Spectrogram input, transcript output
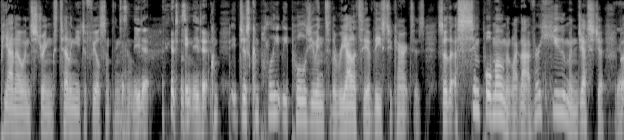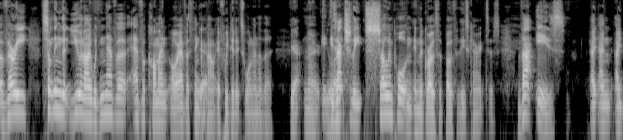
piano and strings telling you to feel something. doesn't need it. It doesn't need it. com- it just completely pulls you into the reality of these two characters. So that a simple moment like that, a very human gesture, Yeah. but a very something that you and I would never ever comment or ever think Yeah. about if we did it to one another, Yeah, no, it is right. actually so important in the growth of both of these characters. That is. And I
